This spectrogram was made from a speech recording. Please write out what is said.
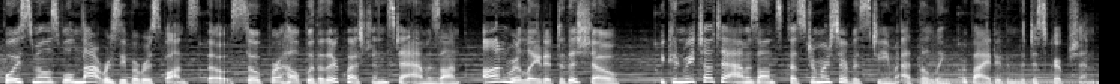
Voicemails will not receive a response, though, so for help with other questions to Amazon unrelated to the show, you can reach out to Amazon's customer service team at the link provided in the description.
